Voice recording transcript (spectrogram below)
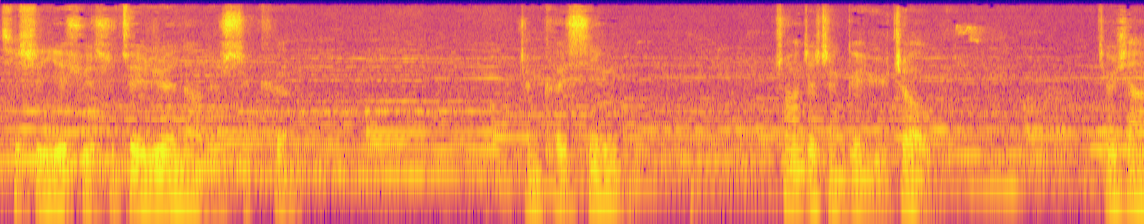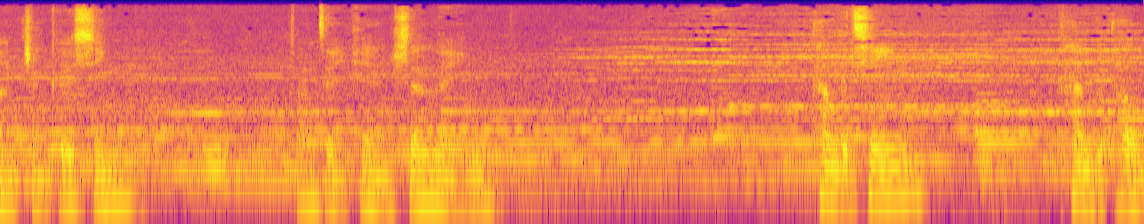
其实也许是最热闹的时刻。整颗心装着整个宇宙，就像整颗心装着一片森林，看不清，看不透。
